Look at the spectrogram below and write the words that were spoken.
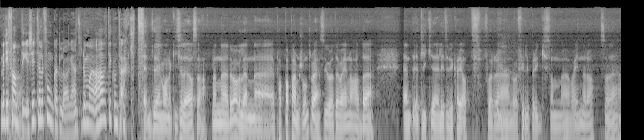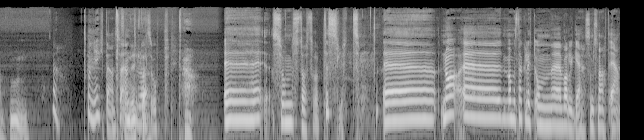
Men de fant deg ikke i telefonkatalogen, så du må jo ha vært i kontakt? Det var nok ikke det, altså. Men det var vel en, en pappapermisjon, tror jeg, som gjorde at jeg var inne og hadde et, et like, lite vikariat. For uh, det var Philip Rygg som uh, var inne da. Så det hmm. ja. Sånn gikk det. Så sånn endte du altså opp ja. eh, som statsråd til slutt. Eh, nå eh, må vi snakke litt om eh, valget som snart er.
